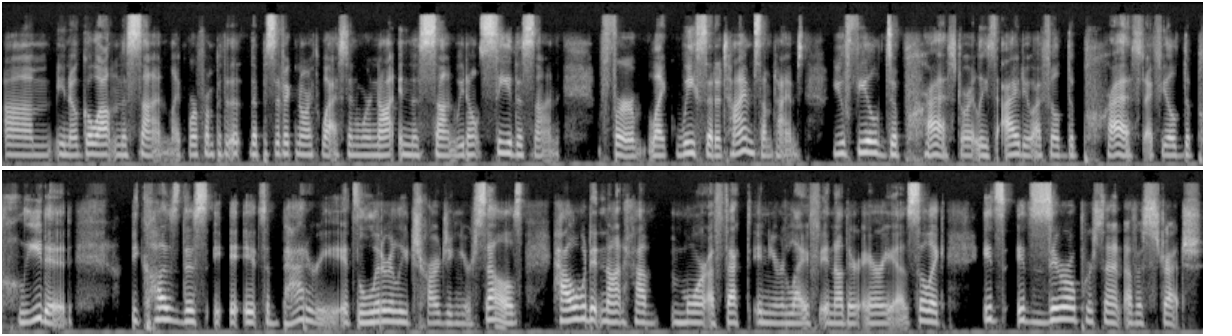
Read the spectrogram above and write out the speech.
um, you know, go out in the sun, like we're from P- the Pacific Northwest and we're not in the sun, we don't see the sun for like weeks at a time sometimes, you feel depressed, or at least I do. I feel depressed. I feel depleted because this i- i- it's a battery. It's literally charging your cells. How would it not have more effect in your life in other areas? So like it's it's 0% of a stretch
